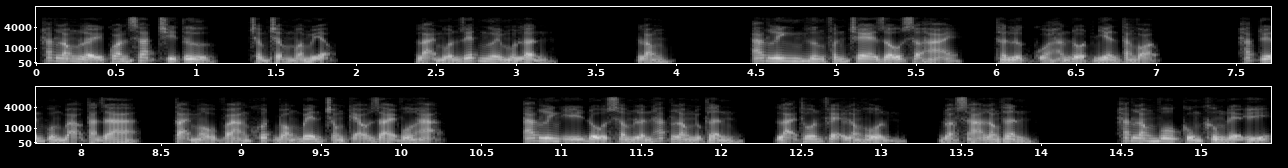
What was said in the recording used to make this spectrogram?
hắc long lấy quan sát chi tư chầm chậm mở miệng. Lại muốn giết ngươi một lần. Long. Ác linh hưng phấn che giấu sợ hãi, thần lực của hắn đột nhiên tăng vọt. Hắc tuyến cuồng bạo tàn ra, tại màu vàng khuất bóng bên trong kéo dài vô hạn. Ác linh ý đổ xâm lấn hắc long nhục thân, lại thôn vệ long hồn, đoạt xá long thân. Hắc long vô cùng không để ý,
